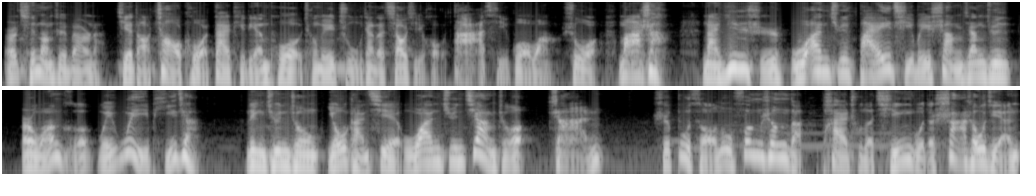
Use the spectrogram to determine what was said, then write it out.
而秦王这边呢，接到赵括代替廉颇成为主将的消息后，大喜过望，说：“马上，乃因时武安君白起为上将军，而王和为魏皮将，令军中有敢谢武安君将者，斩。”是不走漏风声的，派出了秦国的杀手锏。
